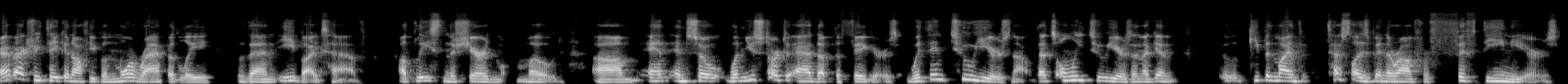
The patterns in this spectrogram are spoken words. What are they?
have actually taken off even more rapidly than e bikes have, at least in the shared mode. Um, and, and so when you start to add up the figures, within two years now, that's only two years. And again, keep in mind, Tesla has been around for 15 years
